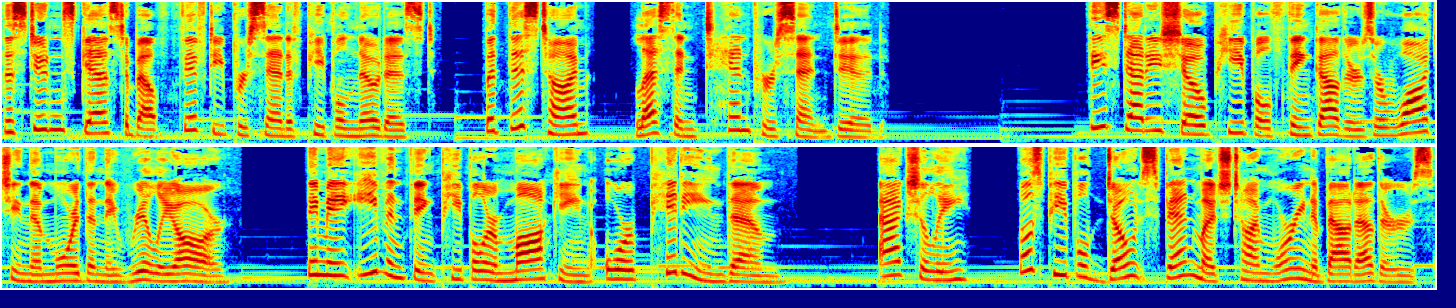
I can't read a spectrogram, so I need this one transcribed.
the students guessed about 50% of people noticed, but this time, less than 10% did. These studies show people think others are watching them more than they really are. They may even think people are mocking or pitying them. Actually, most people don't spend much time worrying about others.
